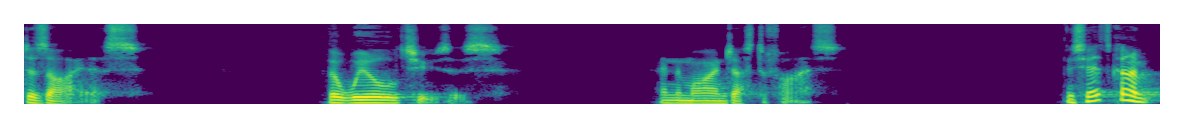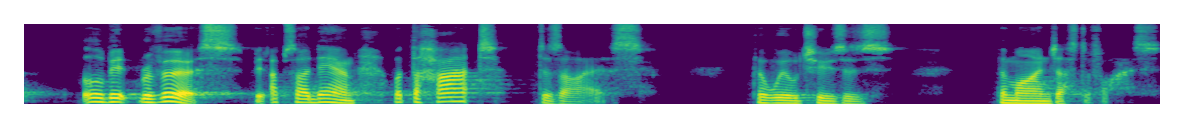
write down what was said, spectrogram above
desires, the will chooses, and the mind justifies. You see, that's kind of a little bit reverse, a bit upside down. What the heart desires, the will chooses, the mind justifies.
